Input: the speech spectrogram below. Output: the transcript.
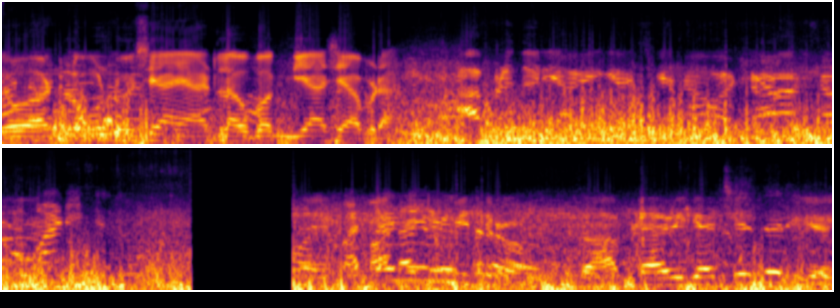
જો આટલું ઊંડું છે અહીંયા આટલા ઉપર ગયા છે આપણા. આપણે દરિયા આવી ગયા છીએ નવા શાળા પાણી છે મિત્રો. તો આપણે આવી ગયા છીએ દરિયે.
